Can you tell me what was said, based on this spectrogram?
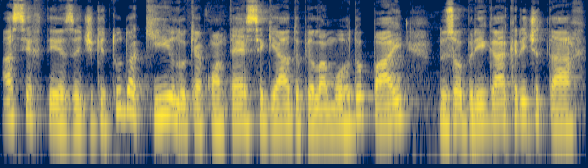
a certeza de que tudo aquilo que acontece guiado pelo amor do Pai nos obriga a acreditar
